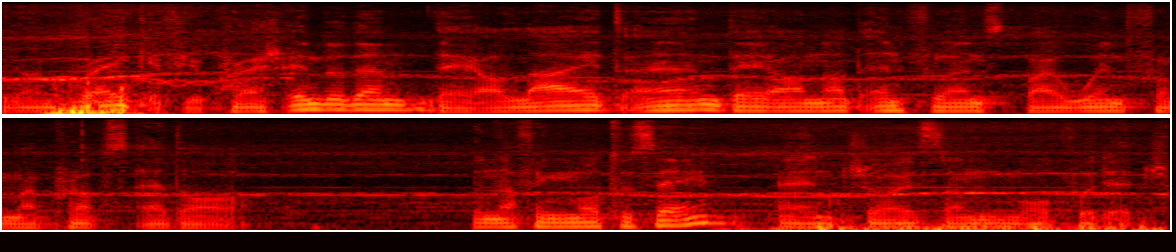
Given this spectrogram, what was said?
They don't break if you crash into them, they are light and they are not influenced by wind from my props at all. Nothing more to say, enjoy some more footage.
